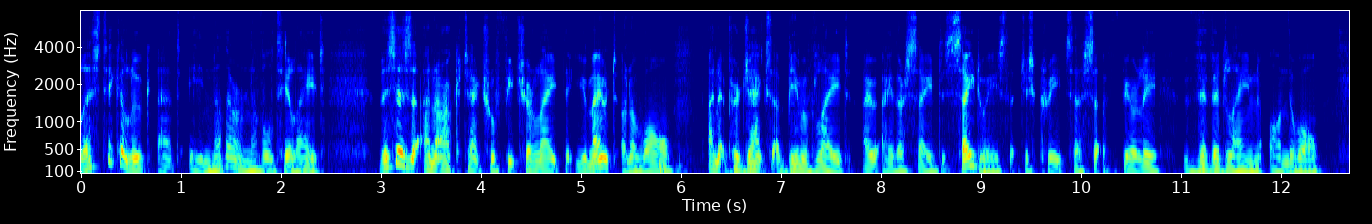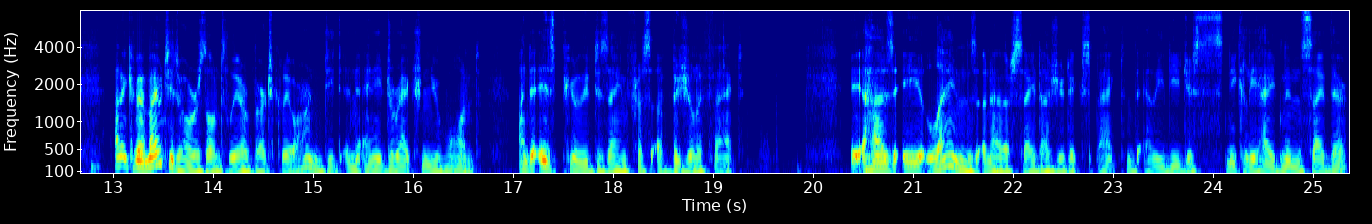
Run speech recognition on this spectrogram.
let's take a look at another novelty light. This is an architectural feature light that you mount on a wall and it projects a beam of light out either side sideways that just creates a sort of fairly vivid line on the wall. And it can be mounted horizontally or vertically or indeed in any direction you want. And it is purely designed for a visual effect. It has a lens on either side as you'd expect and the LED just sneakily hiding inside there.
